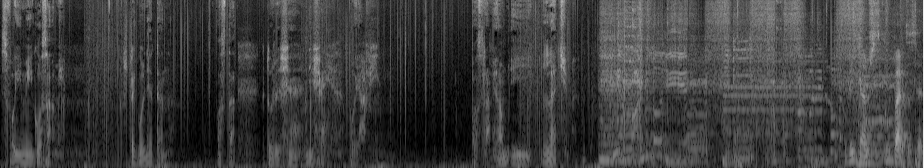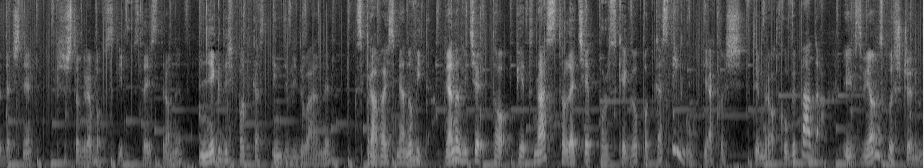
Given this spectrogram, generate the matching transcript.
swoimi głosami. Szczególnie ten ostatni, który się dzisiaj pojawi. Pozdrawiam i lecimy. Witam wszystkich bardzo serdecznie. Krzysztof Grabowski z tej strony. Niegdyś podcast indywidualny. Sprawa jest mianowita. Mianowicie to 15-lecie polskiego podcastingu jakoś w tym roku wypada. I w związku z czym,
